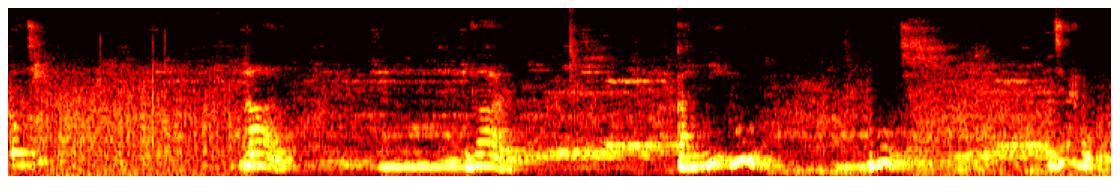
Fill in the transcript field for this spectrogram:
પોચી ગાલ વાળ જડબું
